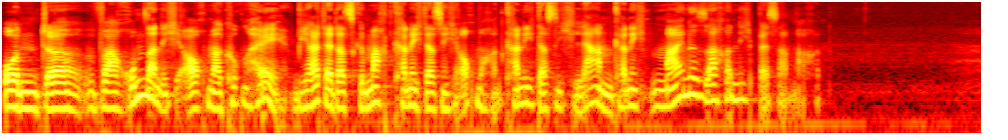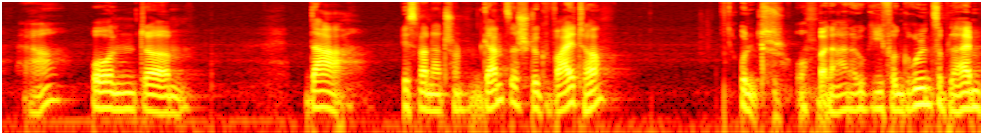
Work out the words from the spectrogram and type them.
Und äh, warum dann nicht auch mal gucken, hey, wie hat er das gemacht? Kann ich das nicht auch machen? Kann ich das nicht lernen? Kann ich meine Sache nicht besser machen? Ja, und ähm, da ist man dann schon ein ganzes Stück weiter, und um bei der Analogie von Grün zu bleiben,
